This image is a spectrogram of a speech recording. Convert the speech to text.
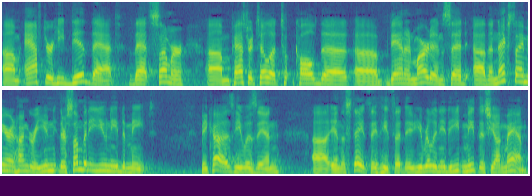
Um, after he did that, that summer, um, Pastor Attila t- called uh, uh, Dan and Marta and said, uh, The next time you're in Hungary, you there's somebody you need to meet. Because he was in, uh, in the States. He said, You really need to meet this young man.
